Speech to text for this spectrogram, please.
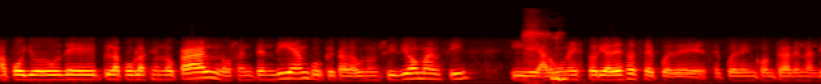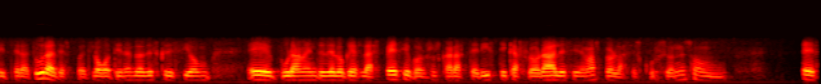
apoyo de la población local, no se entendían porque cada uno en su idioma, en fin, y alguna historia de esas se puede, se puede encontrar en la literatura. Después luego tienes la descripción eh, puramente de lo que es la especie, por sus características florales y demás, pero las excursiones son, es,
